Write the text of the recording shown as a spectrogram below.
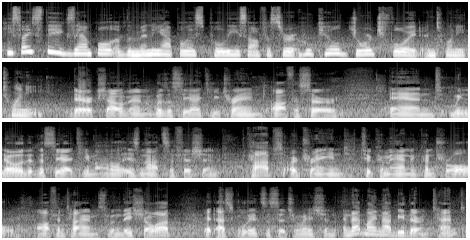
He cites the example of the Minneapolis police officer who killed George Floyd in 2020. Derek Chauvin was a CIT trained officer and we know that the CIT model is not sufficient. Cops are trained to command and control. Oftentimes, when they show up, it escalates the situation. And that might not be their intent,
